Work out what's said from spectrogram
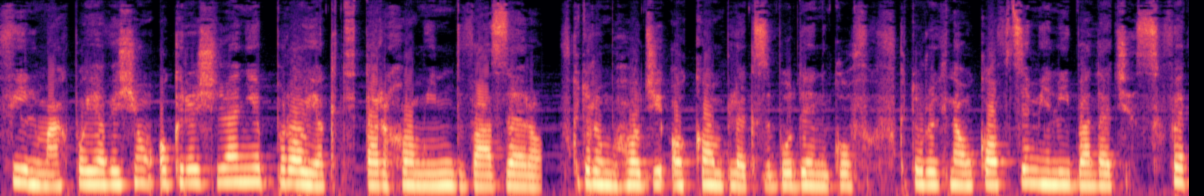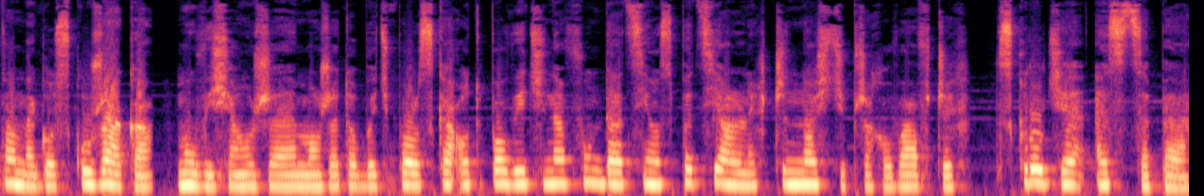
Filmach pojawia się określenie projekt Tarchomin 2.0, w którym chodzi o kompleks budynków, w których naukowcy mieli badać schwytanego skórzaka. Mówi się, że może to być polska odpowiedź na Fundację Specjalnych Czynności Przechowawczych, w skrócie SCP.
